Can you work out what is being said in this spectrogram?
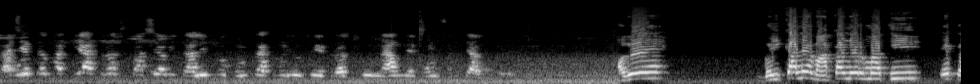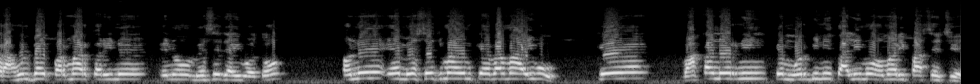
તાજેતરમાં કયા ટ્રસ્ટ પાસે આવી તાલીમનો કોન્ટ્રાક્ટ મળ્યો છે? ટ્રસ્ટનું નામ ને કોણ સંચાલન કરે છે? હવે ગઈકાલે વાંકાનેરમાંથી એક રાહુલભાઈ પરમાર કરીને એનો મેસેજ આવ્યો હતો. અને એ મેસેજમાં એમ કહેવામાં આવ્યું કે વાંકાનેરની કે મોરબીની તાલીમો અમારી પાસે છે.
